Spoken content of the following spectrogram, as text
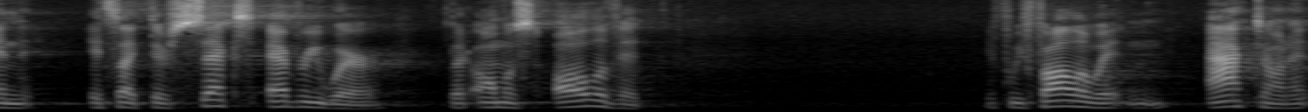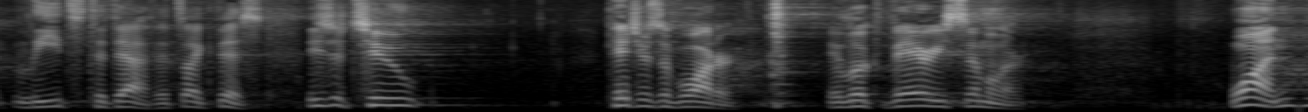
And it's like there's sex everywhere, but almost all of it, if we follow it and act on it, leads to death. It's like this these are two pitchers of water, they look very similar. One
